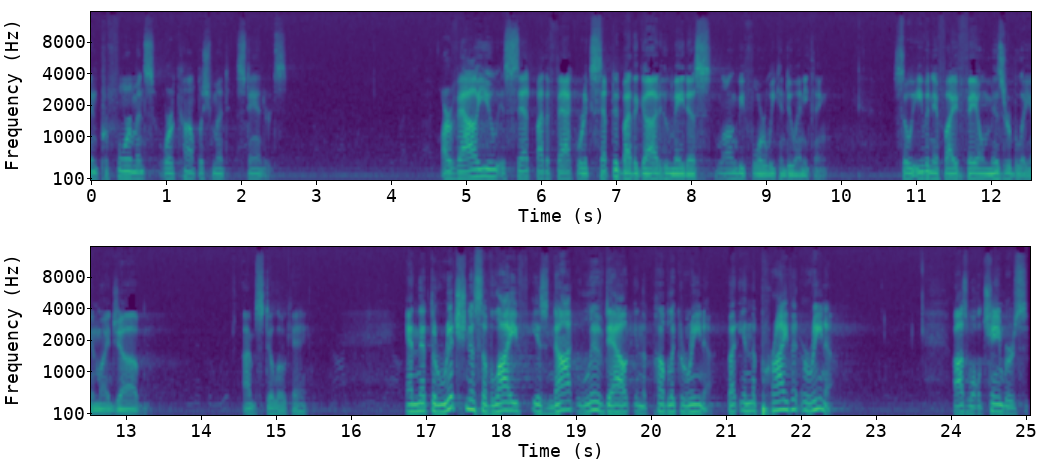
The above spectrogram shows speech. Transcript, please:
in performance or accomplishment standards. Our value is set by the fact we're accepted by the God who made us long before we can do anything. So even if I fail miserably in my job, I'm still okay. And that the richness of life is not lived out in the public arena, but in the private arena. Oswald Chambers,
